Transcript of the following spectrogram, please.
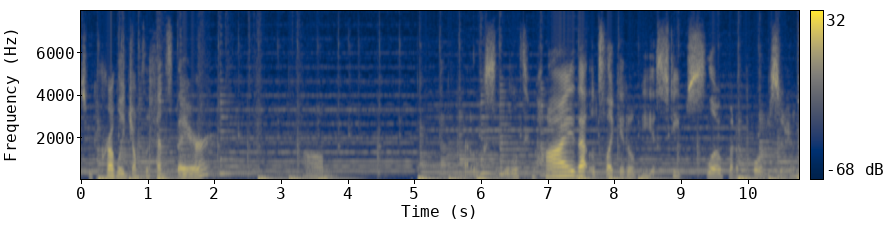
So we could probably jump the fence there. Looks a little too high. That looks like it'll be a steep slope and a poor decision.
